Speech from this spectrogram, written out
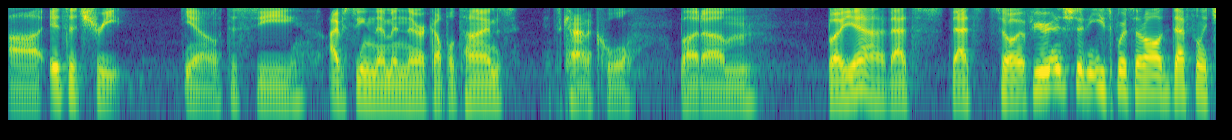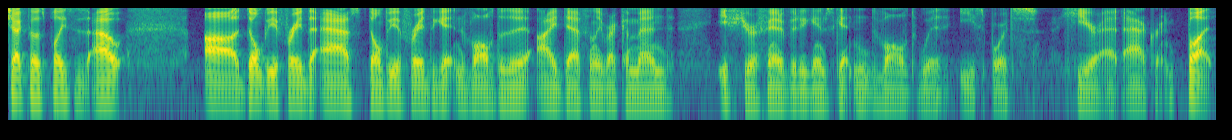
Uh, it's a treat, you know, to see. I've seen them in there a couple times. It's kind of cool, but um, but yeah, that's that's. So if you're interested in esports at all, definitely check those places out. Uh, don't be afraid to ask. Don't be afraid to get involved with it. I definitely recommend if you're a fan of video games, getting involved with esports here at Akron. But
